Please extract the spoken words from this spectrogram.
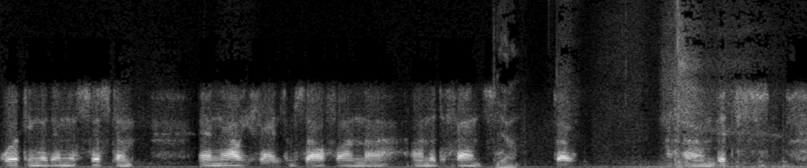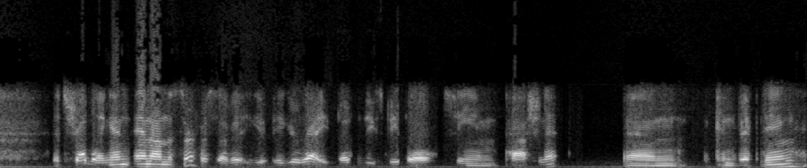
working within the system. And now he finds himself on the on the defense. Yeah. So um, it's it's troubling. And and on the surface of it, you, you're right. Both of these people seem passionate and convicting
